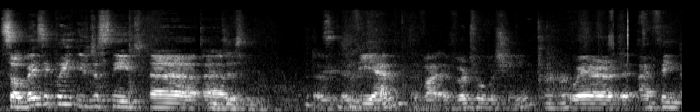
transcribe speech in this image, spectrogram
So basically, you just need uh, um, a, a VM, a, a virtual machine, where uh, I think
